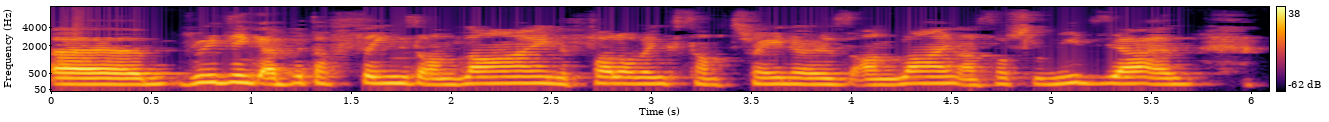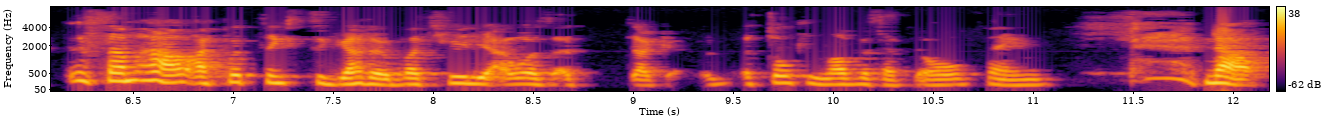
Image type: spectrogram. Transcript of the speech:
um, reading a bit of things online, following some trainers online on social media, and somehow I put things together. But really, I was a, like a total novice at the whole thing. Now,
